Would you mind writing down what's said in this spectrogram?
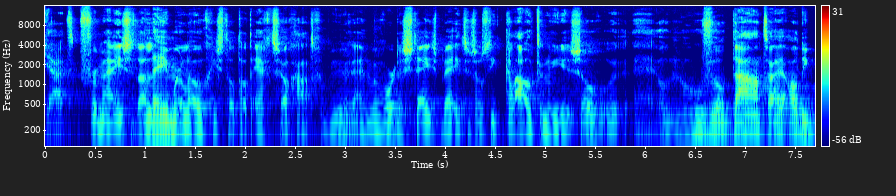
Ja, het- voor mij is het alleen maar logisch dat dat echt zo gaat gebeuren. En we worden steeds beter. Zoals die cloud er nu is. Zo, eh, hoeveel data, al die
